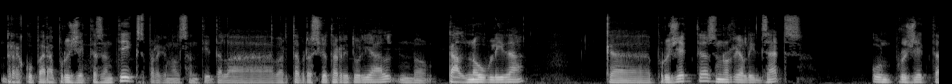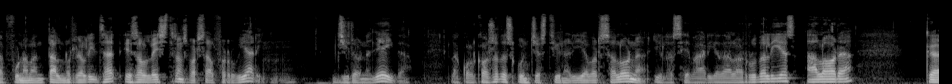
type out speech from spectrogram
recuperar projectes antics, perquè en el sentit de la vertebració territorial no, cal no oblidar que projectes no realitzats, un projecte fonamental no realitzat és l'eix transversal ferroviari, Girona-Lleida, la qual cosa descongestionaria Barcelona i la seva àrea de les Rodalies alhora que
